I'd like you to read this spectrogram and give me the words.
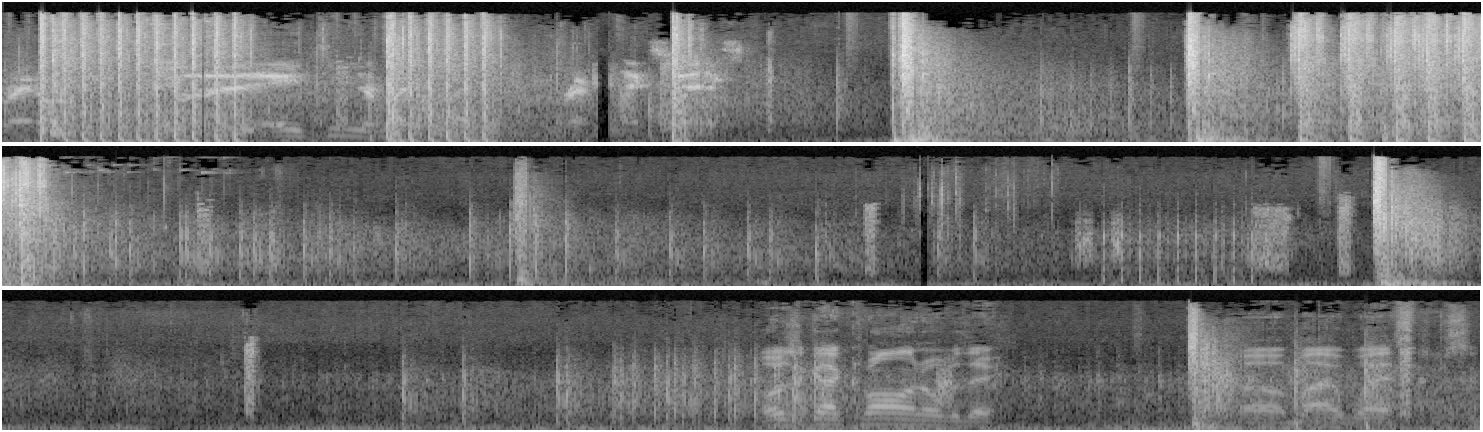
right on you. 18, Right, right flank. right next fence. Oh, there's a guy crawling over there. Uh, my west, 260.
